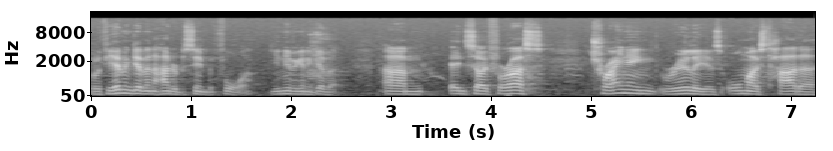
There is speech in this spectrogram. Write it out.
Well, if you haven't given 100% before, you're never going to give it. Um, and so for us, training really is almost harder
